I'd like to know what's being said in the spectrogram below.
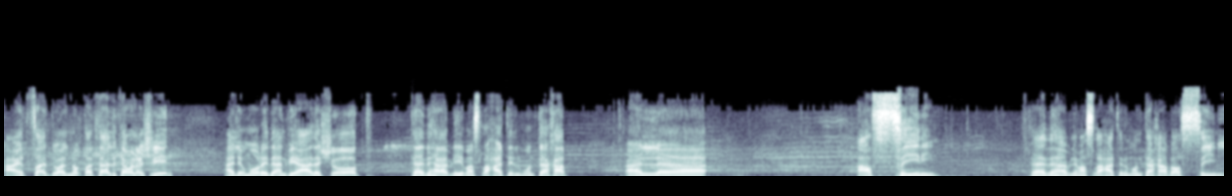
حائط صد والنقطة الثالثة والعشرين. الأمور إذا في هذا الشوط تذهب لمصلحة المنتخب ال- الصيني. تذهب لمصلحة المنتخب الصيني.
